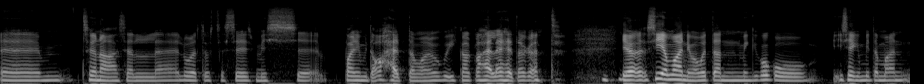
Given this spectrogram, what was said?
sõna seal äh, luuletustes sees, mis äh, pani mind ahetama nagu iga kahe lehe tagant. ja siiamaani ma võtan mingi kogu, isegi mida ma olen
